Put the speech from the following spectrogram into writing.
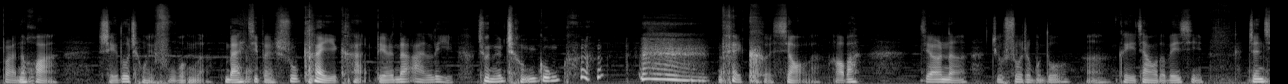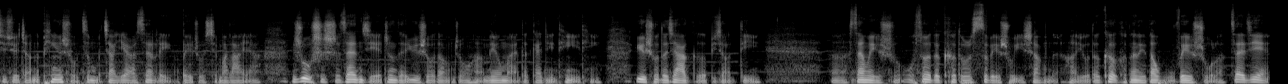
不然的话。谁都成为富翁了，买几本书看一看别人的案例就能成功，太可笑了，好吧？今儿呢就说这么多啊，可以加我的微信，真奇学长的拼音首字母加一二三零，备注喜马拉雅。入市十三节正在预售当中哈，没有买的赶紧听一听，预售的价格比较低，嗯，三位数，我所有的课都是四位数以上的哈，有的课可能得到五位数了。再见，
